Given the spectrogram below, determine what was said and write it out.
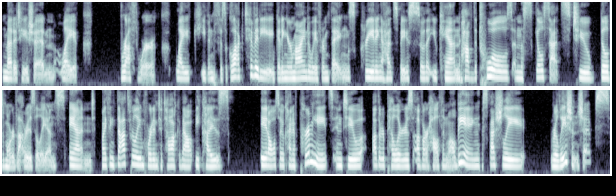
meditation, like breath work, like even physical activity, getting your mind away from things, creating a headspace so that you can have the tools and the skill sets to build more of that resilience. And I think that's really important to talk about because it also kind of permeates into other pillars of our health and well being, especially relationships.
